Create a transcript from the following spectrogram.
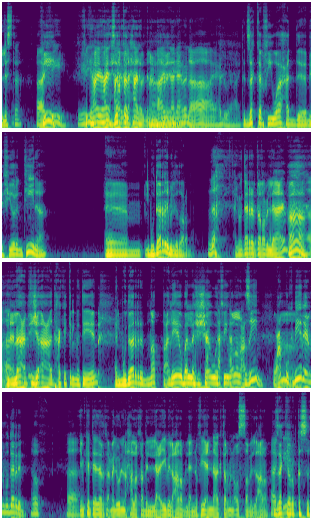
لستة هاي في. في في هاي هاي تتذكر- حلقه لحالها بدنا آه. نعملها هاي بدنا نعملها آه هاي حلوة هاي تتذكر في واحد بفيورنتينا المدرب اللي ضربه المدرب ضرب اللاعب؟ آه اللاعب اجى قعد حكى كلمتين المدرب نط عليه وبلش يشوت فيه. والله العظيم وعمه آه. كبير يعني المدرب. أوف. آه. يمكن تقدر تعملوا لنا حلقة باللعيب العرب لأنه في عندنا أكثر من قصة بالعرب. أكيد. تذكروا قصة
